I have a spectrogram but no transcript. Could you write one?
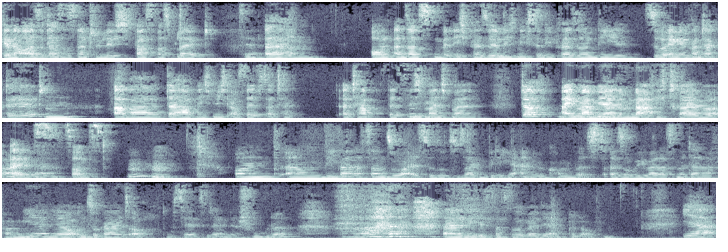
genau, also das ist natürlich was, was bleibt. Ähm, und ansonsten bin ich persönlich nicht so die Person, die so enge Kontakte hält. Mhm. Aber da habe ich mich auch selbst ertappt, dass ich Mhm. manchmal doch einmal mehr eine Nachricht schreibe als Okay. sonst. Mhm. Und ähm, wie war das dann so, als du sozusagen wieder hier angekommen bist? Also wie war das mit deiner Familie und sogar jetzt auch, du bist ja jetzt wieder in der Schule. äh, wie ist das so bei dir abgelaufen? Ja,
